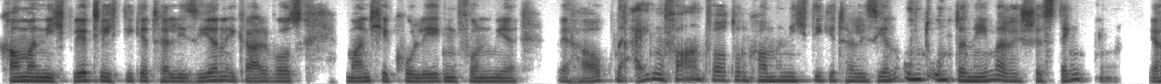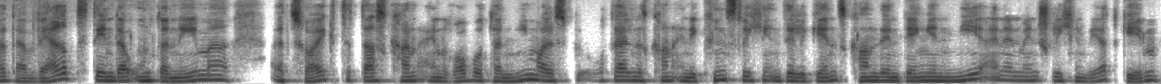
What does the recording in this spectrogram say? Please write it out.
kann man nicht wirklich digitalisieren, egal was manche Kollegen von mir behaupten. Eigenverantwortung kann man nicht digitalisieren und unternehmerisches Denken. Ja, der Wert, den der Unternehmer erzeugt, das kann ein Roboter niemals beurteilen. Das kann eine künstliche Intelligenz, kann den Dingen nie einen menschlichen Wert geben.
